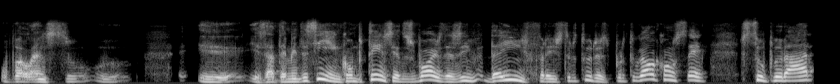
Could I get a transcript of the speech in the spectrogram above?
o balanço exatamente assim, a incompetência dos bois das, da infraestrutura de Portugal consegue superar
